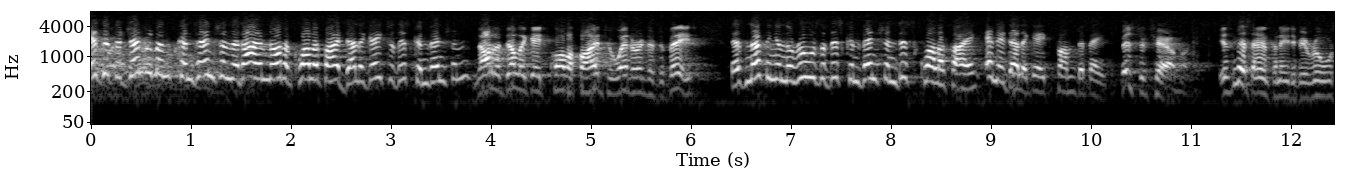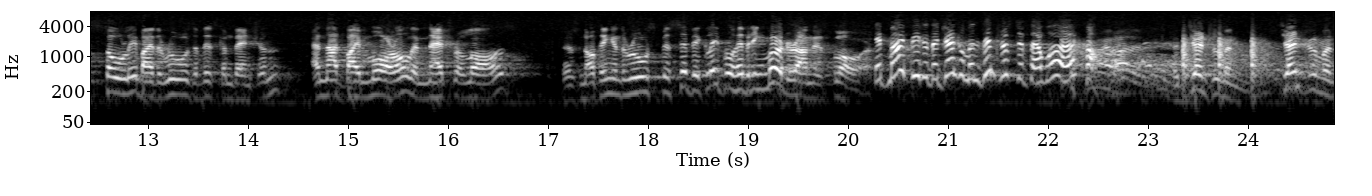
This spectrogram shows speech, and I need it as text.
Is it the gentleman's contention that I am not a qualified delegate to this convention? Not a delegate qualified to enter into debate. There's nothing in the rules of this convention disqualifying any delegate from debate. Mr. Chairman, is Miss Anthony to be ruled solely by the rules of this convention and not by moral and natural laws? There's nothing in the rules specifically prohibiting murder on this floor. It might be to the gentleman's interest if there were. Uh, gentlemen, gentlemen,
